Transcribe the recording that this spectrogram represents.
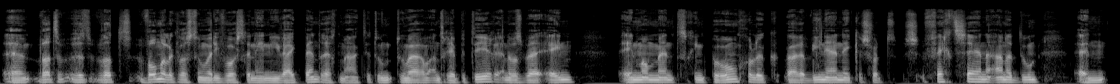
Uh, wat, wat, wat, wonderlijk was toen we die voorstelling in die wijk Pendrecht maakten... Toen, toen waren we aan het repeteren en er was bij één een moment ging per ongeluk... waren Wien en ik een soort vechtscène aan het doen. En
